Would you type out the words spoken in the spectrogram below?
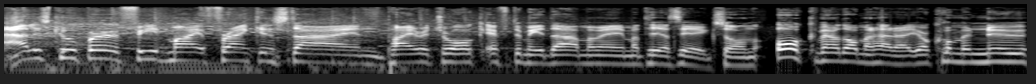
Alice Cooper, Feed My Frankenstein, Pirate Rock eftermiddag med mig Mattias Eriksson. Och mina damer och herrar, jag kommer nu,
